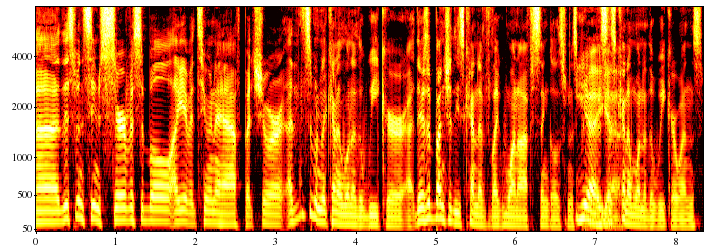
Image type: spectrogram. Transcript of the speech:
Uh, this one seems serviceable. I gave it two and a half, but sure. I think this is one kind of one of the weaker. Uh, there's a bunch of these kind of like one-off singles from this. period. Yeah, this is kind of one of the weaker ones.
